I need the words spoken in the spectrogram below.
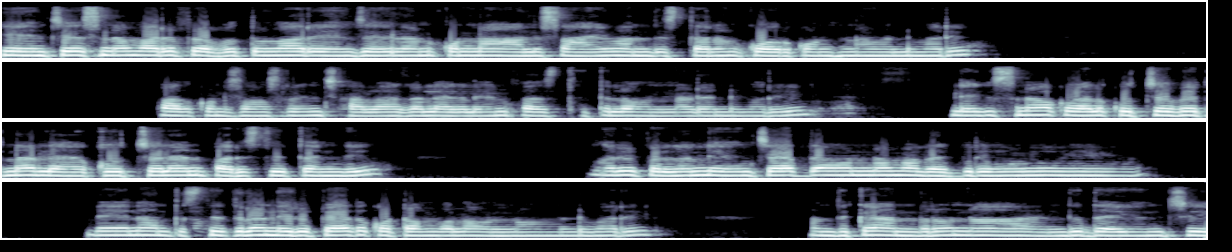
ఏం చేసినా మరి ప్రభుత్వం వారు ఏం చేయాలనుకున్నా వాళ్ళు సాయం అందిస్తారని కోరుకుంటున్నామండి మరి. పదకొండు సంవత్సరాల నుంచి అలాగా లేగలేని పరిస్థితిలో ఉన్నాడండి మరి. లెగిసినా ఒకవేళ కూర్చోబెట్టినా లే కూర్చోలేని పరిస్థితి అండి. మరి పిల్లల్ని ఏం చేద్దామన్నా మా దగ్గర నేను అంత స్థితిలో నిరుపేద కుటుంబంలో ఉన్నామండి మరి. అందుకే అందరూ నా ఎందు దయించి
